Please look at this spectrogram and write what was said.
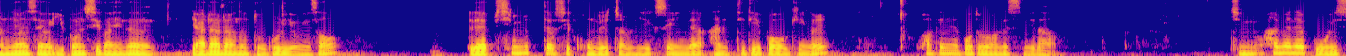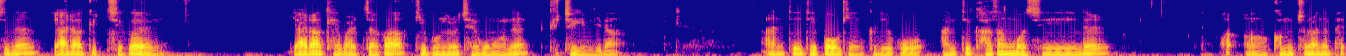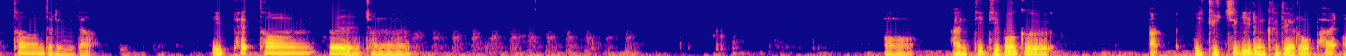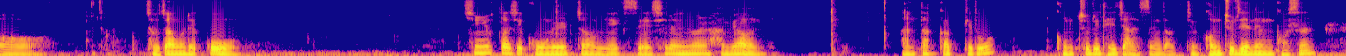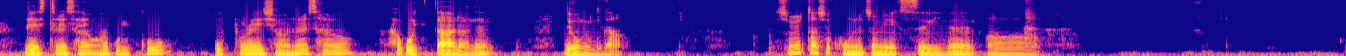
안녕하세요. 이번 시간에는 야라라는 도구를 이용해서 랩 16-01.ex에 있는 안티 디버깅을 확인해 보도록 하겠습니다. 지금 화면에 보이시는 야라 규칙은 야라 개발자가 기본으로 제공하는 규칙입니다. 안티 디버깅 그리고 안티 가상 머신을 화- 어, 검출하는 패턴들입니다. 이 패턴을 저는 어, 안티 디버그 아, 이 규칙 이름 그대로 파, 어, 저장을 했고 16-01.ex에 실행을 하면 안타깝게도 검출이 되지 않습니다. 지금 검출되는 것은 레스트를 사용하고 있고 오퍼레이션을 사용하고 있다라는 내용입니다. 16-01.exe는 어,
